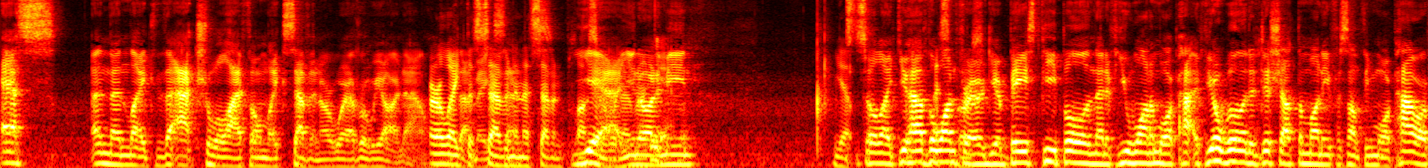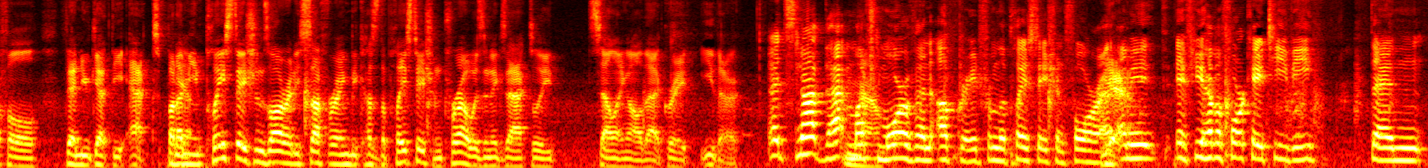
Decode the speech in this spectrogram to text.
S and then like the actual iPhone like 7 or wherever we are now. Or like the makes 7 and the 7 Plus. or Yeah, you know what whatever. I mean? Yep. So like you have the I one for your base people, and then if you want a more, pa- if you're willing to dish out the money for something more powerful, then you get the X. But I mean, PlayStation's already suffering because the PlayStation Pro isn't exactly selling all that great either. It's not that much No. more of an upgrade from the PlayStation 4. I, Yeah. I mean, if you have a 4K TV, then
